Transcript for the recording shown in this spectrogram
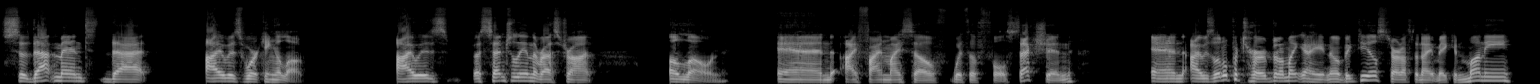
So that meant that I was working alone. I was essentially in the restaurant alone. And I find myself with a full section. And I was a little perturbed, but I'm like, hey, no big deal. Start off the night making money.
